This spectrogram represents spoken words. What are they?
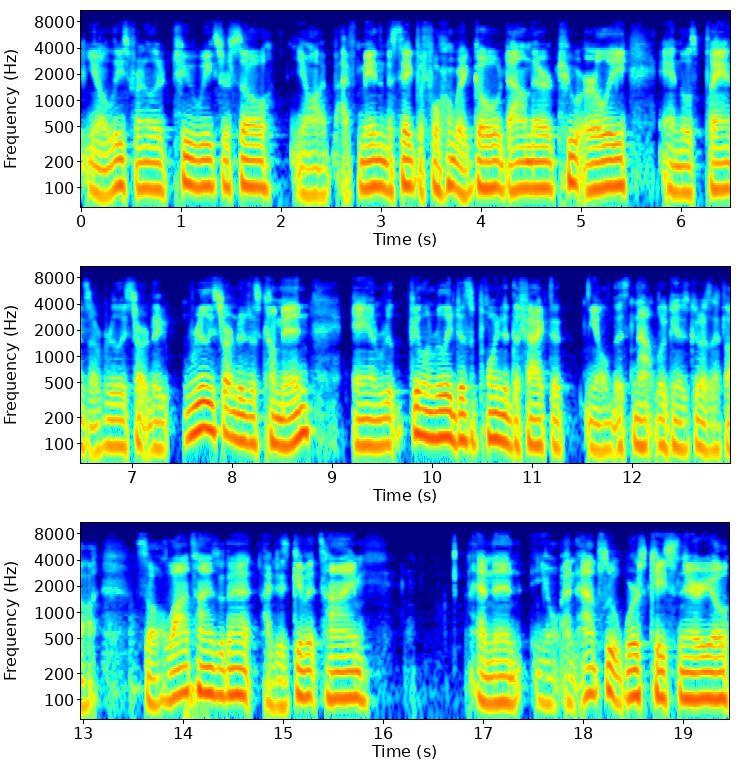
you know, at least for another two weeks or so you know, I've, I've made the mistake before where I go down there too early and those plants are really starting to really starting to just come in and re- feeling really disappointed the fact that you know it's not looking as good as I thought. So a lot of times with that, I just give it time. And then, you know, an absolute worst case scenario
